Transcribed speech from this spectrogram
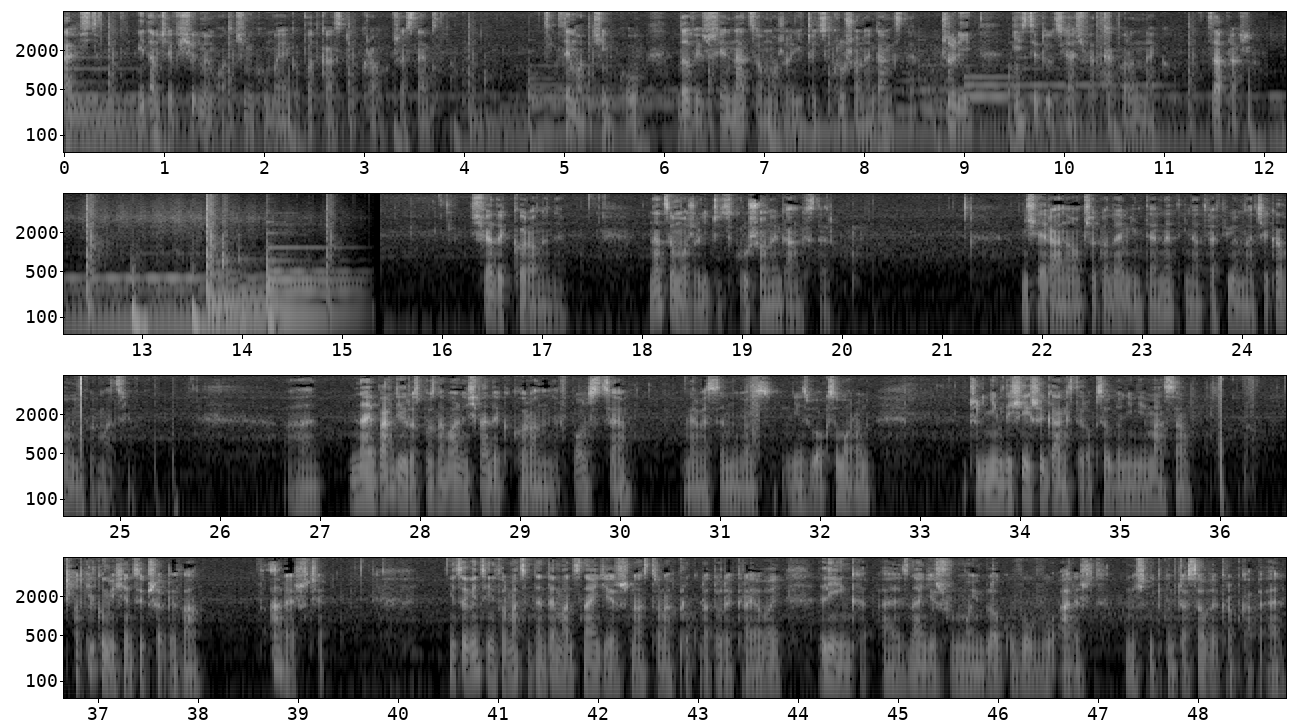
Cześć! Witam Cię w siódmym odcinku mojego podcastu Krąg Przestępstwa. W tym odcinku dowiesz się, na co może liczyć skruszony gangster, czyli instytucja świadka koronnego. Zapraszam. Świadek koronny. Na co może liczyć skruszony gangster? Dzisiaj rano przeglądałem internet i natrafiłem na ciekawą informację. Najbardziej rozpoznawalny świadek koronny w Polsce, nawiasem mówiąc niezły oksymoron, czyli niegdysiejszy gangster o pseudonimie Masa, od kilku miesięcy przebywa w areszcie. Nieco więcej informacji na ten temat znajdziesz na stronach Prokuratury Krajowej. Link e, znajdziesz w moim blogu www.areszt-tymczasowy.pl.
